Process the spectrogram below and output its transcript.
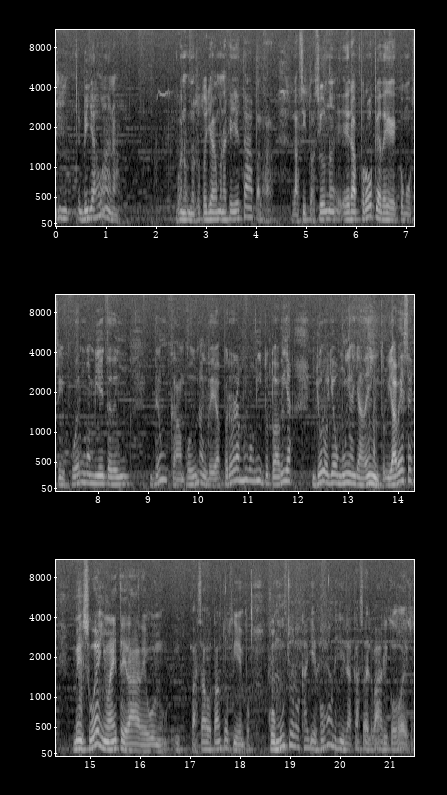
Villa Juana, bueno, nosotros llegamos en aquella etapa, la la situación era propia de como si fuera un ambiente de un, de un campo, de una aldea, pero era muy bonito, todavía yo lo llevo muy allá adentro y a veces me sueño a esta edad de uno, y pasado tanto tiempo, con muchos de los callejones y la casa del barrio y todo eso.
